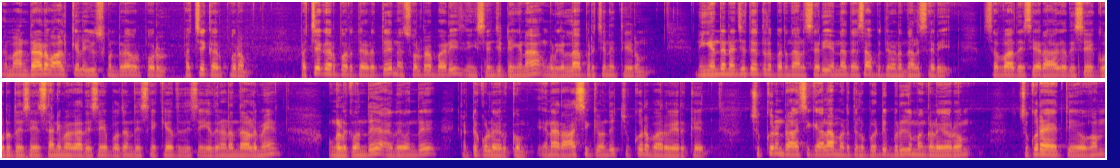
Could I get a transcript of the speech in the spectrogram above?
நம்ம அன்றாட வாழ்க்கையில் யூஸ் பண்ணுற ஒரு பொருள் பச்சை கற்பூரம். பச்சை கற்பூரத்தை எடுத்து நான் சொல்கிறபடி நீங்கள் செஞ்சிட்டிங்கன்னா உங்களுக்கு எல்லா பிரச்சனையும் தீரும். நீங்கள் எந்த நட்சத்திரத்தில் பிறந்தாலும் சரி என்ன தசாபத்தி நடந்தாலும் சரி செவ்வாய் திசை ராக திசை குரு திசை சனி மகா திசை புதன் திசை கேது திசை எது நடந்தாலுமே உங்களுக்கு வந்து அது வந்து கட்டுக்குள்ளே இருக்கும். ஏன்னா ராசிக்கு வந்து சுக்குர பார்வை இருக்குது சுக்கிரன் ராசிக்கு ஏழாம் இடத்துல போயிட்டு பிருகமங்கல யோகம் சுக்கராயத்தி யோகம்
